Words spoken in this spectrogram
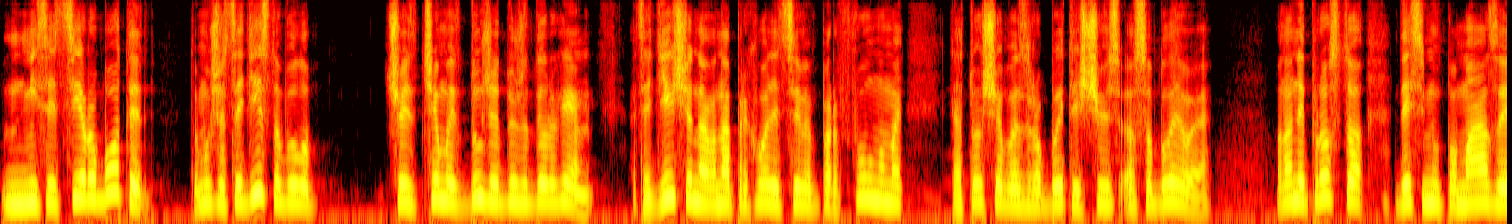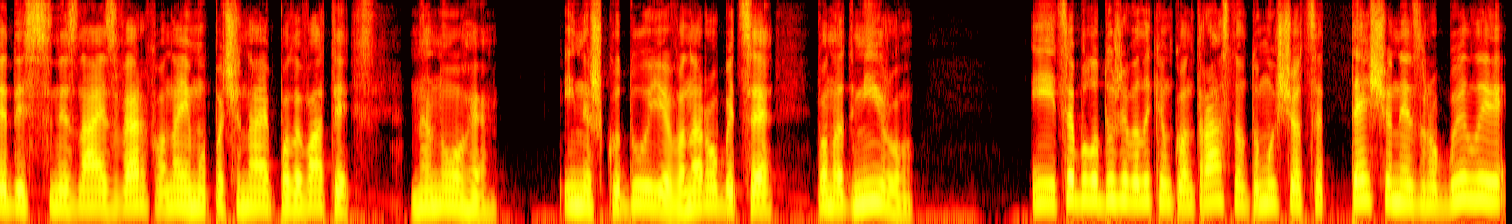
місяці роботи, тому що це дійсно було чимось дуже-дуже дорогим. А ця дівчина вона приходить з цими парфумами для того, щоб зробити щось особливе. Вона не просто десь йому помазує, десь не знає зверху, вона йому починає поливати на ноги і не шкодує. Вона робить це понад міру. І це було дуже великим контрастом, тому що це те, що не зробили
